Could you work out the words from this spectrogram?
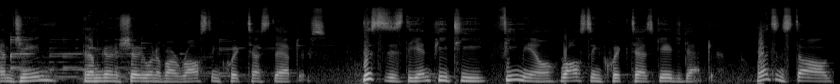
I'm Gene, and I'm going to show you one of our Ralston Quick Test adapters. This is the NPT female Ralston Quick Test gauge adapter. Once installed,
